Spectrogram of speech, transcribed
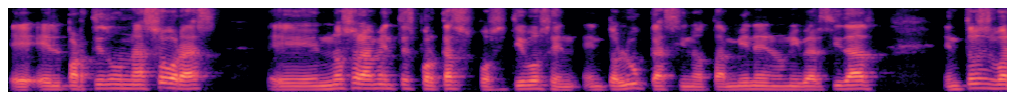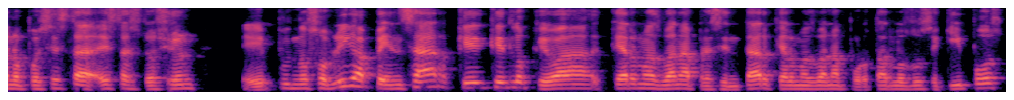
el partido unas horas, no solamente es por casos positivos en, en, Toluca, sino también en universidad. Entonces, bueno, pues esta, esta situación eh, pues nos obliga a pensar qué, es lo que va, qué armas van a presentar, qué armas van a aportar los dos equipos.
